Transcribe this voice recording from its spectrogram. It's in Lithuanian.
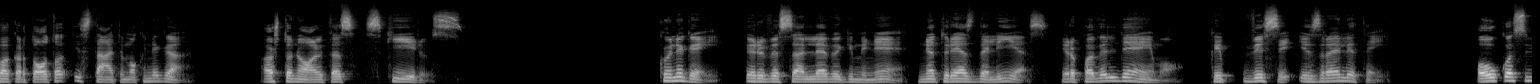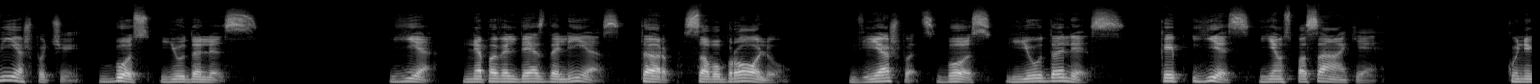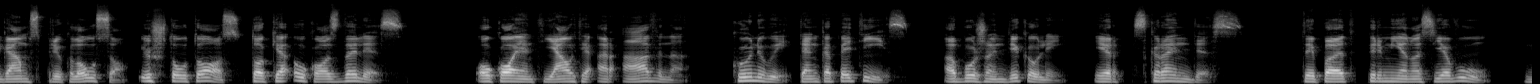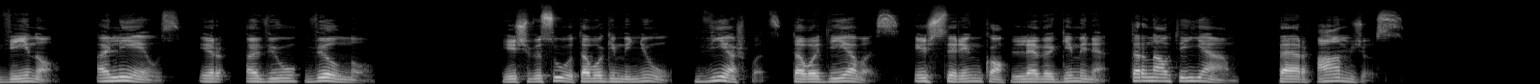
Pakartoto įstatymo knyga. 18 skyrius. Kunigai ir visa Levio giminė neturės dalies ir paveldėjimo, kaip visi izraelitai. Aukos viešpačiui bus jų dalis. Jie nepaveldės dalies tarp savo brolių. Viešpats bus jų dalis, kaip jis jiems pasakė kunigams priklauso iš tautos tokia aukos dalis. Aukojant jautį ar aviną, kunigui tenka petys, abu žandikauliai ir skrandis. Taip pat pirmienos javų, vyno, aliejaus ir avių vilnų. Iš visų tavo giminių viešpats, tavo dievas, išsirinko Levio giminę tarnauti jam per amžius.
